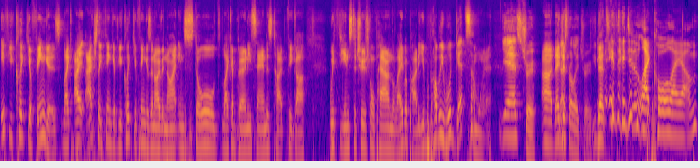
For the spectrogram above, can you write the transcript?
if you clicked your fingers, like I actually think if you clicked your fingers and overnight installed like a Bernie Sanders type figure with the institutional power in the Labor Party, you probably would get somewhere. yeah it's true Uh, they that's just probably true that's if they didn't like call a um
